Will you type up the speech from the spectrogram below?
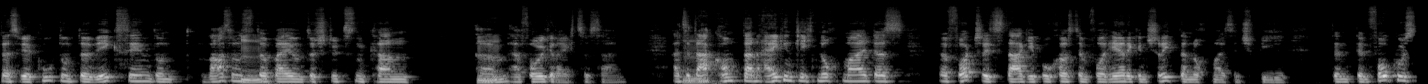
dass wir gut unterwegs sind und was uns mhm. dabei unterstützen kann, ähm, mhm. erfolgreich zu sein. Also mhm. da kommt dann eigentlich nochmal das äh, Fortschrittstagebuch aus dem vorherigen Schritt dann nochmals ins Spiel. Den, den Fokus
